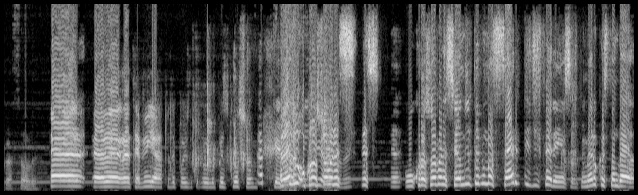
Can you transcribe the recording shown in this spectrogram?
crossover. É, é, é, teve um hiato depois do, depois do crossover. É, Aliás, o crossover, ano, esse, esse- é, o crossover esse ano ele teve uma série de diferenças. Primeiro, a questão da,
